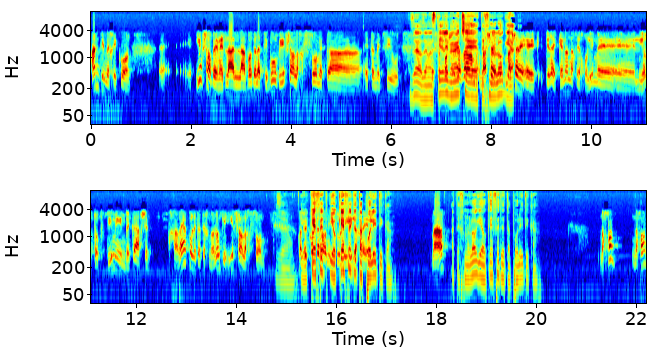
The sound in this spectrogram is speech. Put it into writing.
האנטי-מחיקון. אה, אי אפשר באמת לעבוד על הציבור ואי אפשר לחסום את, ה... את המציאות. זהו, זה מזכיר לי באמת דבר, מה ש- שטכנולוגיה... מה ש... אה, תראה, כן אנחנו יכולים אה, אה, להיות אופטימיים בכך שאחרי הכל את הטכנולוגיה אי אפשר לחסום. זהו. היא עוקפת- היא עוקפת את. הפוליטיקה. מה? הטכנולוגיה עוקפת את הפוליטיקה. נכון, נכון.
